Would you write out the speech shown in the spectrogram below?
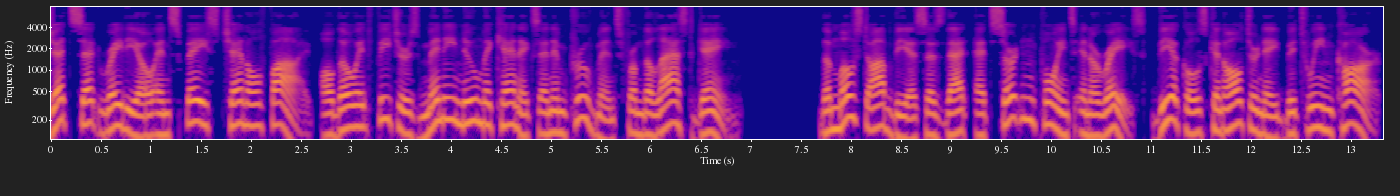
Jet Set Radio and Space Channel 5, although it features many new mechanics and improvements from the last game. The most obvious is that, at certain points in a race, vehicles can alternate between car,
